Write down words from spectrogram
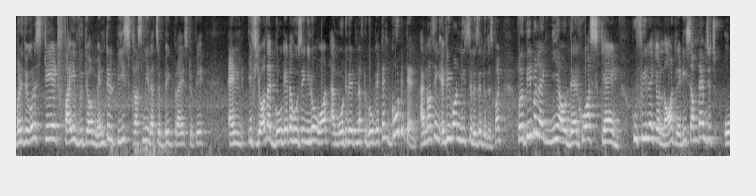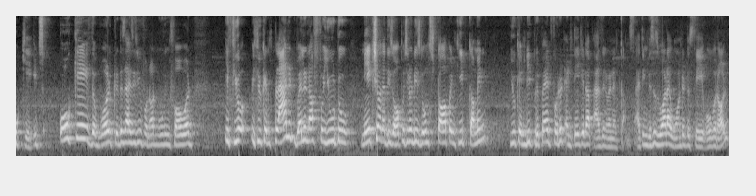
But if you're going to stay at 5 with your mental peace, trust me, that's a big price to pay. And if you're that go getter who's saying, you know what, I'm motivated enough to go get 10, go to 10. I'm not saying everyone needs to listen to this, but for the people like me out there who are scared, who feel like you're not ready, sometimes it's okay. It's okay if the world criticizes you for not moving forward. If you if you can plan it well enough for you to make sure that these opportunities don't stop and keep coming, you can be prepared for it and take it up as and when it comes. I think this is what I wanted to say overall.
